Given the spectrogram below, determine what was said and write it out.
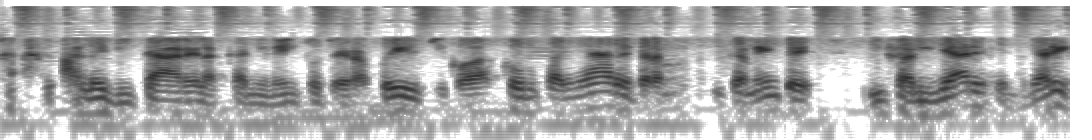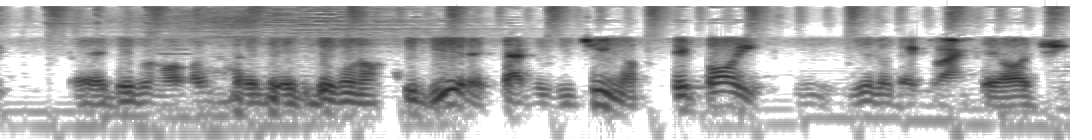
all'evitare l'accanimento terapeutico, accompagnare drammaticamente i familiari che magari eh, devono, eh, devono accudire, stargli vicino. E poi, io l'ho detto anche oggi,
